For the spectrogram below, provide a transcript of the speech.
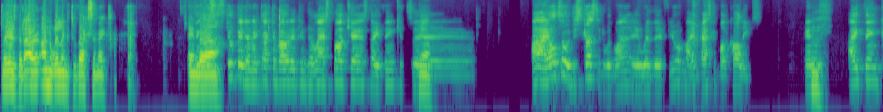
players that are unwilling to vaccinate, I and think uh, this is stupid, and I talked about it in the last podcast. I think it's. Uh, Yeah. I also discussed it with one uh, with a few of my basketball colleagues, and Hmm. I think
